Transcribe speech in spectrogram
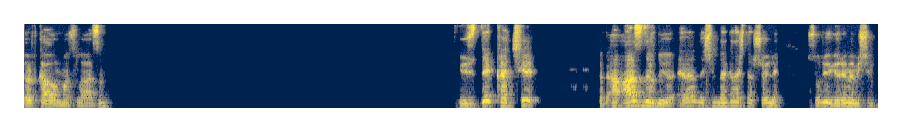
4K olması lazım. Yüzde kaçı azdır diyor. Herhalde şimdi arkadaşlar şöyle soruyu görememişim.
